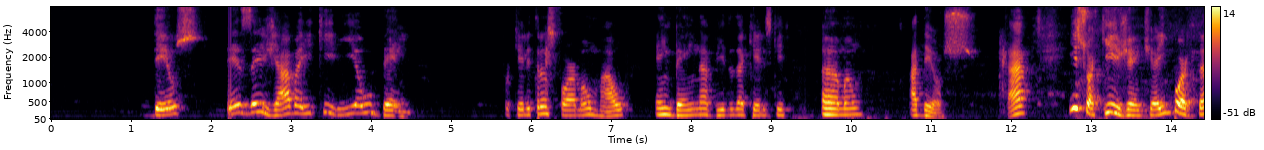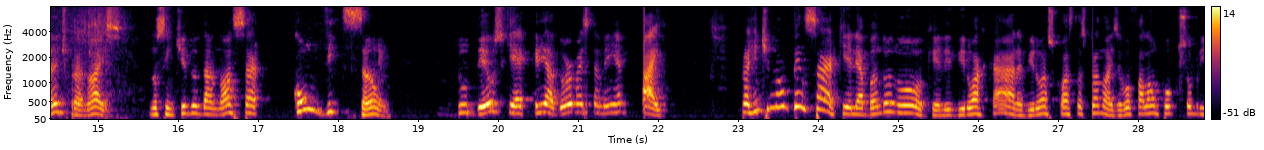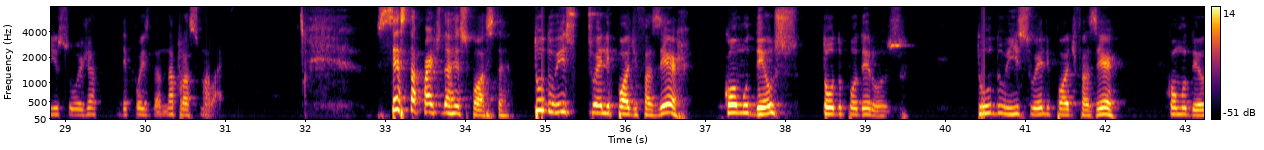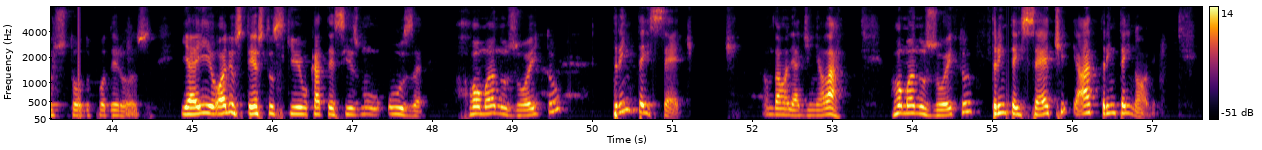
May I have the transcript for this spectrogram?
Deus desejava e queria o bem, porque ele transforma o mal em bem na vida daqueles que amam a Deus. Tá? Isso aqui, gente, é importante para nós no sentido da nossa convicção do Deus que é criador, mas também é pai. Para a gente não pensar que ele abandonou, que ele virou a cara, virou as costas para nós. Eu vou falar um pouco sobre isso hoje, depois da, na próxima live. Sexta parte da resposta. Tudo isso ele pode fazer como Deus Todo-Poderoso. Tudo isso ele pode fazer como Deus Todo-Poderoso. E aí, olha os textos que o catecismo usa. Romanos 8, 37. Vamos dar uma olhadinha lá? Romanos 8, 37 a 39.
